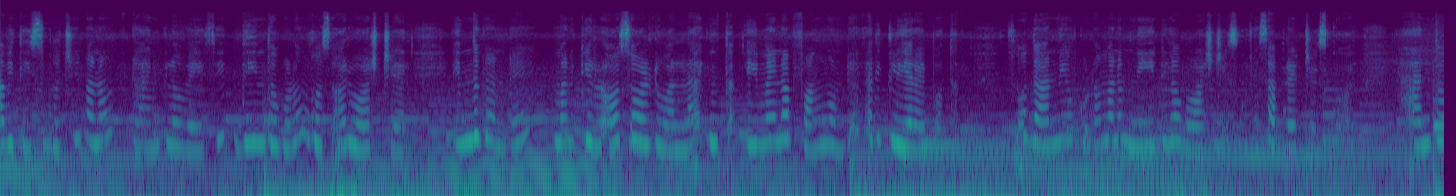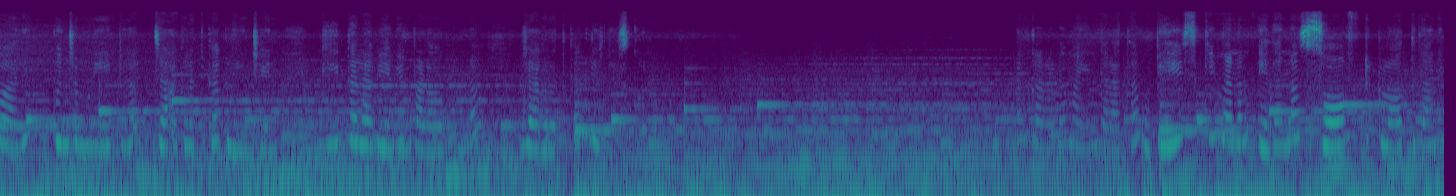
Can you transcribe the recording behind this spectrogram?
అవి తీసుకొచ్చి మనం ట్యాంక్లో వేసి దీంతో కూడా ఇంకోసారి వాష్ చేయాలి. ఎందుకంటే మనకి రా సాల్ట్ వల్ల ఇంకా ఏమైనా ఫంగ్ ఉంటే అది క్లియర్ అయిపోతుంది. సో దాన్ని కూడా మనం నీట్గా వాష్ చేసుకుని సపరేట్ చేసుకోవాలి. హ్యాండ్తో అది కొంచెం నీట్గా జాగ్రత్తగా క్లీన్ చేయండి గీతలు అవి ఏవి పడవకుండా జాగ్రత్తగా క్లీన్ చేసుకోండి. కడగడం అయిన తర్వాత బేస్కి మనం ఏదైనా సాఫ్ట్ క్లాత్ కానీ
